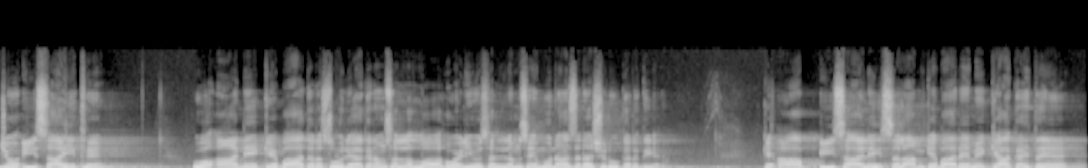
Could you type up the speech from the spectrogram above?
जो ईसाई थे। वो आने के बाद रसूल अकरम सल्लल्लाहु अलैहि वसल्लम से मुनाजरा शुरू कर दिया कि आप ईसा सलाम के बारे में क्या कहते हैं?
